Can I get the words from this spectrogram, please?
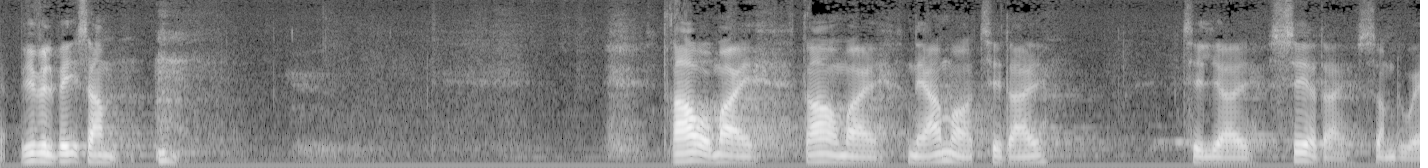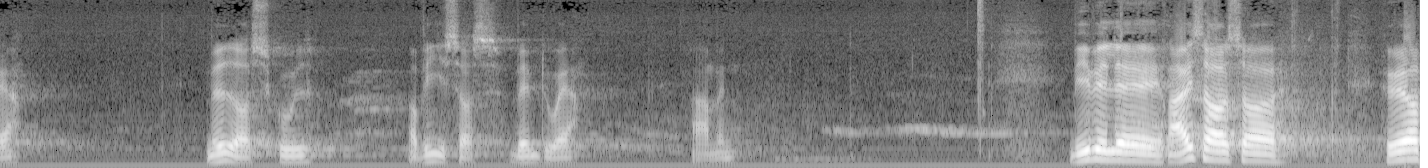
Ja, vi vil bede sammen. Drag mig, drag mig nærmere til dig, til jeg ser dig, som du er. Mød os, Gud, og vis os, hvem du er. Amen. Vi vil øh, rejse os og høre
